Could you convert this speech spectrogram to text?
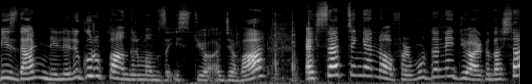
bizden neleri gruplandırmamızı istiyor acaba? Accepting an offer. Burada ne diyor arkadaşlar?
